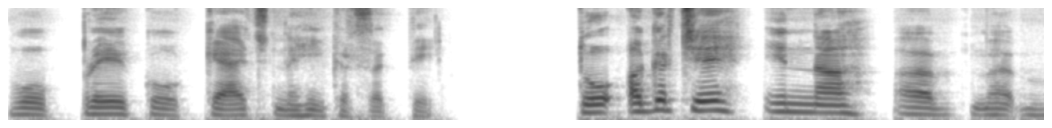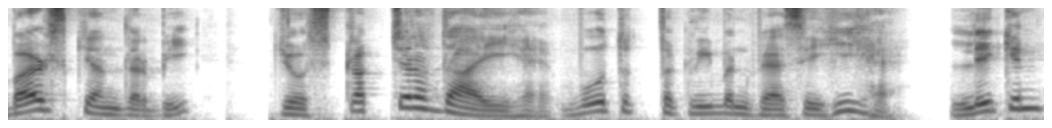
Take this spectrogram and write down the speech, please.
वो प्रे को कैच नहीं कर सकते। तो अगरचे इन बर्ड्स के अंदर भी जो स्ट्रक्चर ऑफ़ द आई है, वो तो तकरीबन वैसे ही है, लेकिन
